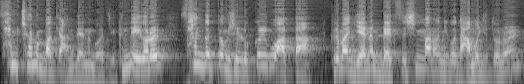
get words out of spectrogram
3천 원밖에 안 되는 거지. 근데 이거를 상급병실로 끌고 왔다. 그러면 얘는 맥스 10만 원이고 나머지 돈을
